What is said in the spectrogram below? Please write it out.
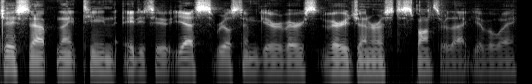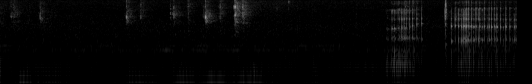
JSnap 1982. Yes, Real Sim Gear very very generous to sponsor that giveaway. Alright, uh,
